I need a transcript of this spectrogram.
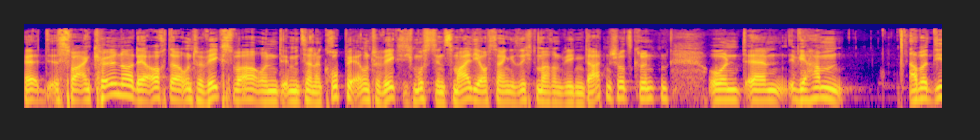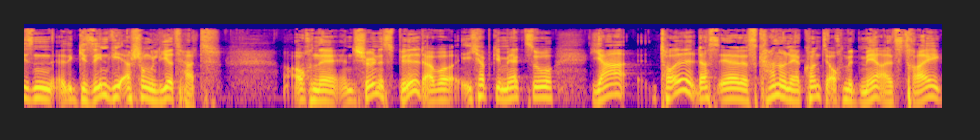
Äh, es war ein Kölner, der auch da unterwegs war und mit seiner Gruppe unterwegs. Ich musste den Smiley auf sein Gesicht machen wegen Datenschutzgründen. Und ähm, wir haben aber diesen äh, gesehen, wie er jongliert hat auch eine, ein schönes Bild, aber ich habe gemerkt so, ja, toll, dass er das kann und er konnte auch mit mehr als drei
